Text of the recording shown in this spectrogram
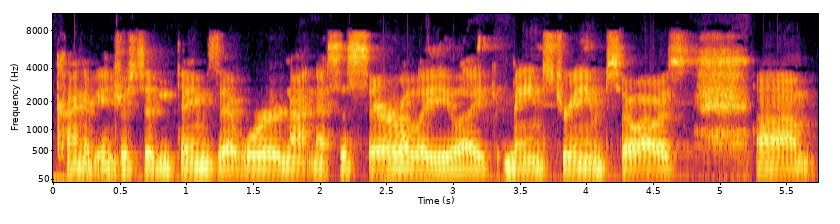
kind of interested in things that were not necessarily like mainstream. So I was. Um,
